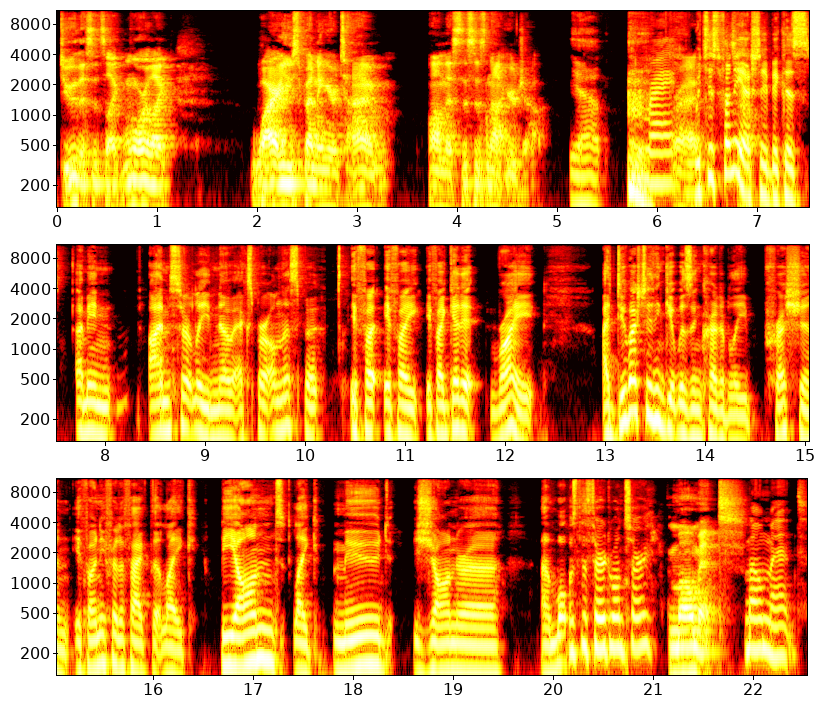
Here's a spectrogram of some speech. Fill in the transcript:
do this. It's like more like, why are you spending your time on this? This is not your job. Yeah. right. Right. Which is funny So- actually because I mean I'm certainly no expert on this, but if I if I if I get it right, I do actually think it was incredibly prescient, if only for the fact that like beyond like mood, genre, um, what was the third one? Sorry, moment. Moment.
